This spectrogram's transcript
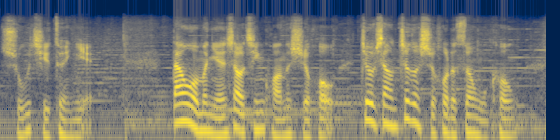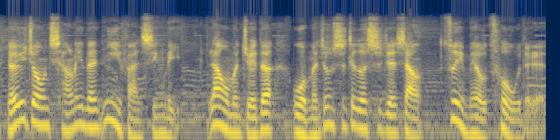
赎其罪孽。当我们年少轻狂的时候，就像这个时候的孙悟空，有一种强烈的逆反心理，让我们觉得我们就是这个世界上最没有错误的人。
